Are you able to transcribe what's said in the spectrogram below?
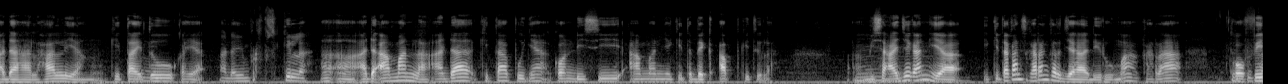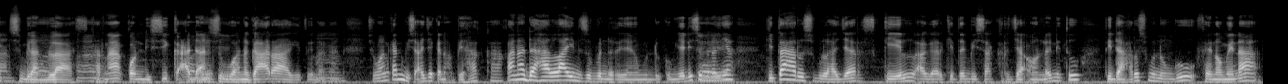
ada hal-hal yang kita itu kayak ada improve skill lah "Ah, ah, ada aman lah, ada kita punya kondisi amannya kita backup gitulah. Uh, Bisa aja kan ya kita kan sekarang kerja di rumah karena COVID-19 karena kondisi keadaan Kondisi. sebuah negara gitu lah kan. Cuman kan bisa aja kena PHK. Kan ada hal lain sebenarnya yang mendukung. Jadi sebenarnya kita harus belajar skill agar kita bisa kerja online itu tidak harus menunggu fenomena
